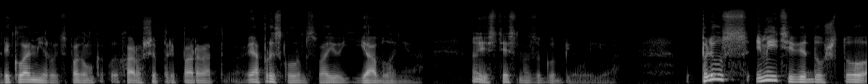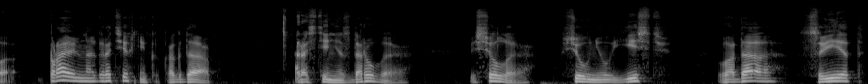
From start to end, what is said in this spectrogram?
рекламируется. Подумал, какой хороший препарат. Я опрыскал им свою яблоню. Ну, естественно, загубил ее. Плюс имейте в виду, что правильная агротехника, когда растение здоровое, веселое, все у него есть, вода, свет,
